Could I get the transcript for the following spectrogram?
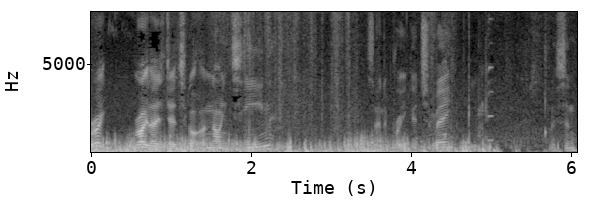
Right, right ladies and gents, I've got a 19. Sounded pretty good to me. Listen.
